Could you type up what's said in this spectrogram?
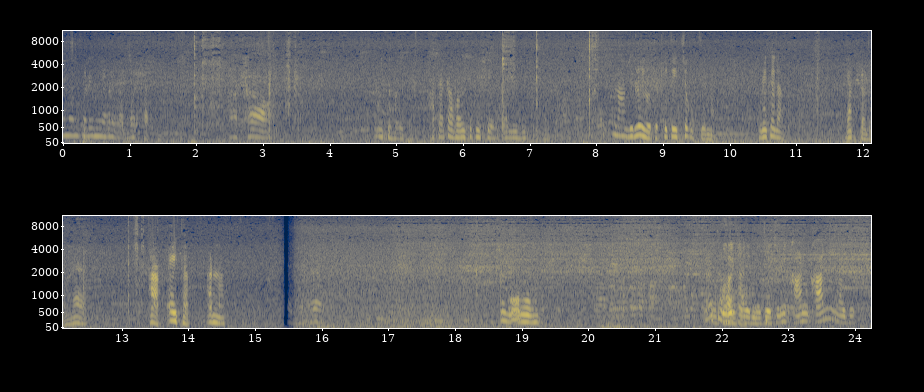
উম, করে নিয়ে এখানে অভ্যাস থাকি আঠা। ওই তো হয়েছে। আটাটা হয়েছে কিসে আলু না দিলেই হতো খেতে ইচ্ছে করছে না। রেখে দাও। একটা দাও হ্যাঁ। থাক এই থাক আর না। গরম। করে খাইয়েন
